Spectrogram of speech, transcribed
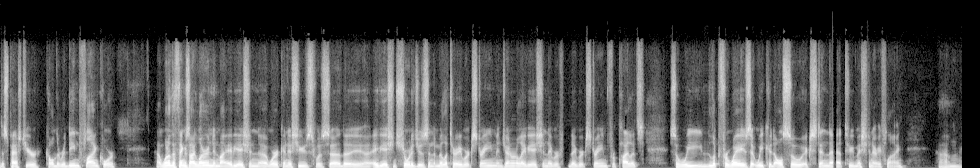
this past year called the redeemed flying corps Uh, one of the things I learned in my aviation uh, work and issues was uh, the uh, aviation shortages in the military were extreme. In general aviation, they were they were extreme for pilots. So we looked for ways that we could also extend that to missionary flying. Um,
